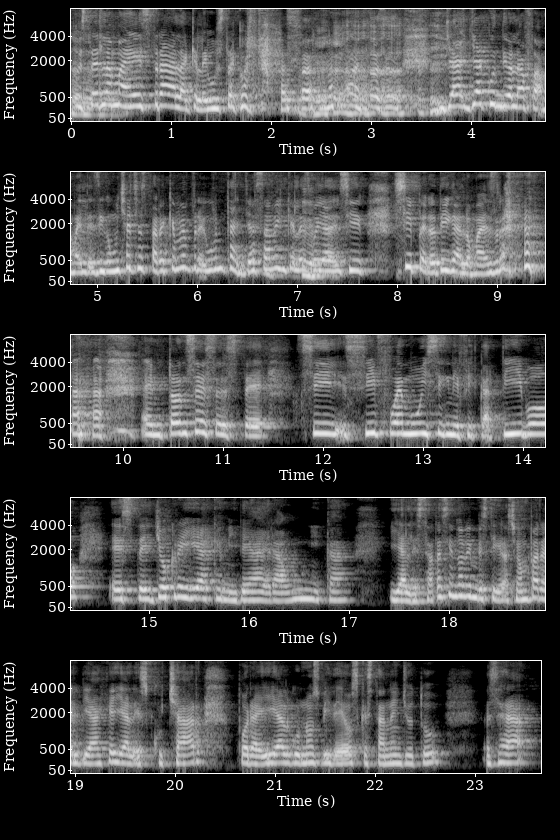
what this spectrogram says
usted es la maestra a la que le gusta Cortázar, ¿no? Entonces, ya, ya cundió la fama y les digo, muchachos, ¿para qué me preguntan? Ya saben que les voy a decir. Sí, pero dígalo, maestra. Entonces, este, sí, sí fue muy significativo. Este, yo creía que mi idea era única y al estar haciendo la investigación para el viaje y al escuchar por ahí algunos videos que están en YouTube, o sea,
